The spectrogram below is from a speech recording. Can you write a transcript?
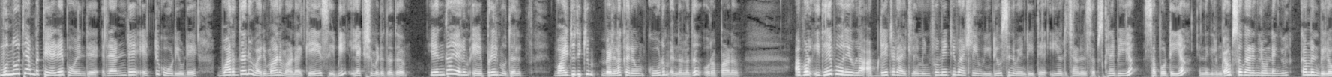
മുന്നൂറ്റി അമ്പത്തി ഏഴ് പോയിന്റ് രണ്ട് എട്ട് കോടിയുടെ വർധന വരുമാനമാണ് കെ എസ് ഇ ബി ലക്ഷ്യമിടുന്നത്. എന്തായാലും ഏപ്രിൽ മുതൽ വൈദ്യുതിക്കും വെള്ളക്കരവും കൂടും എന്നുള്ളത് ഉറപ്പാണ്. അപ്പോൾ ഇതേപോലെയുള്ള അപ്ഡേറ്റഡ് ആയിട്ടുള്ളയും ഇൻഫോർമേറ്റീവ് ആയിട്ടുള്ള വീഡിയോസിന് വേണ്ടിയിട്ട് ഈ ഒരു ചാനൽ സബ്സ്ക്രൈബ് ചെയ്യുക സപ്പോർട്ട് ചെയ്യുക. എന്തെങ്കിലും ഡൗട്ട്സോ കാര്യങ്ങളോ ഉണ്ടെങ്കിൽ കമന്റ് ബിലോ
